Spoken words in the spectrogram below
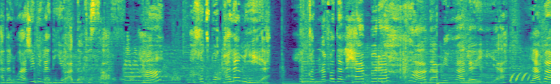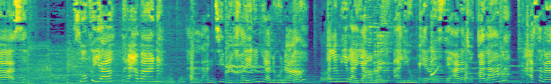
هذا الواجب الذي يؤدى في الصف ها؟ ما خطب قلمي؟ لقد نفد الحبر هذا مثالي لا بأس صوفيا مرحبا هل أنت بخير يا لونا؟ قلمي لا يعمل هل يمكنني استعارة قلم؟ حسنا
